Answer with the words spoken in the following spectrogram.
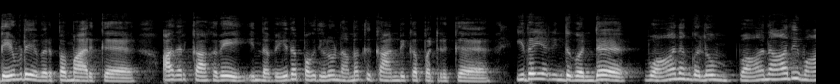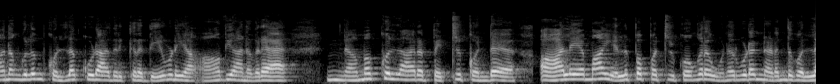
தேவனுடைய விருப்பமா இருக்கு. அதற்காகவே இந்த வேத பகுதி பகுதியிலும் நமக்கு காண்பிக்கப்பட்டிருக்கு. இதை அறிந்து கொண்டு வானங்களும் வானாதி வானங்களும் கொல்லக்கூடாது இருக்கிற தேவனுடைய ஆவியானவரை நமக்குள்ளார பெற்றுக்கொண்டு ஆலயமா எழுப்பப்பட்டிருக்கோங்கிற உணர்வுடன் நடந்து கொள்ள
